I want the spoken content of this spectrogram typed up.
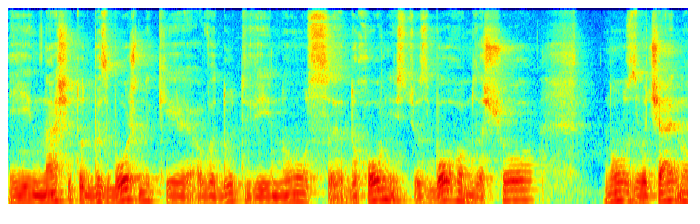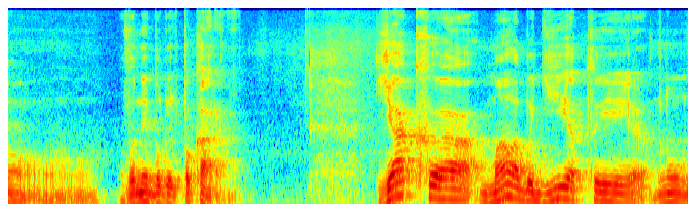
І наші тут безбожники ведуть війну з духовністю, з Богом, за що, ну, звичайно, вони будуть покарані. Як е, мала би діяти ну,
